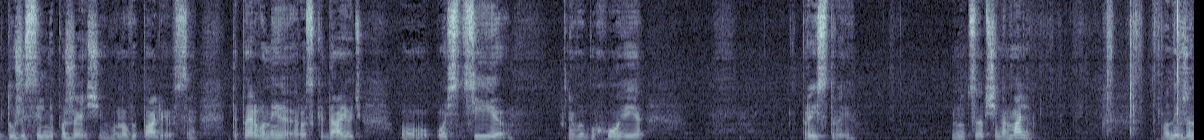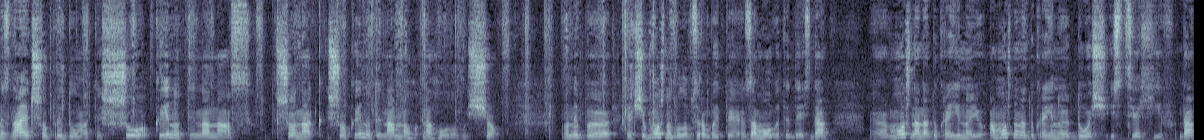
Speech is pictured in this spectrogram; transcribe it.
дуже сильні пожежі, воно випалює все. Тепер вони розкидають ось ці вибухові пристрої. Ну, це взагалі нормально. Вони вже не знають, що придумати, що кинути на нас, що, на, що кинути нам на, голову. Що? Вони б, якщо б можна було б зробити, замовити десь, да? Е, можна над Україною, а можна над Україною дощ із цвяхів, да?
